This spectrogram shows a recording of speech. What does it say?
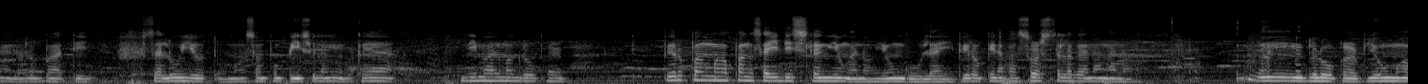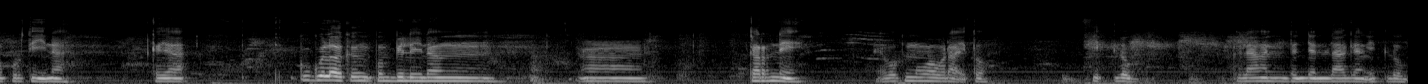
Ayan, alugbati. Saluyot o mga 10 piso lang yun. Kaya hindi mahal mag low carb pero pang mga pang side dish lang yung ano yung gulay pero pinaka source talaga ng ano ng naglo low carb yung mga protina kaya kung wala kang pambili ng ah, karne, eh, huwag mo mawawala ito. Itlog. Kailangan din dyan lagi ang itlog.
